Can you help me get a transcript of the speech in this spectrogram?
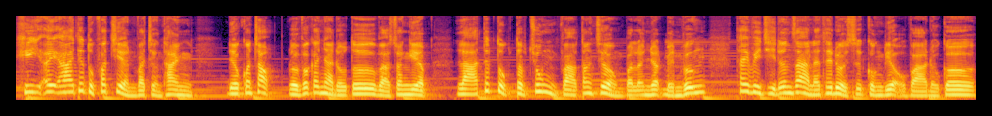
Khi AI tiếp tục phát triển và trưởng thành, điều quan trọng đối với các nhà đầu tư và doanh nghiệp là tiếp tục tập trung vào tăng trưởng và lợi nhuận bền vững thay vì chỉ đơn giản là thay đổi sự cường điệu và đầu cơ.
